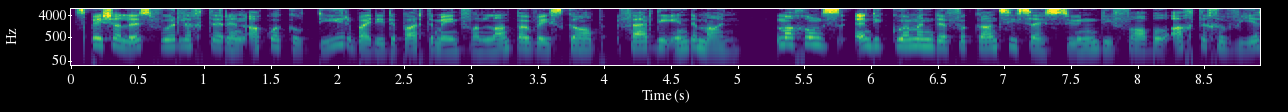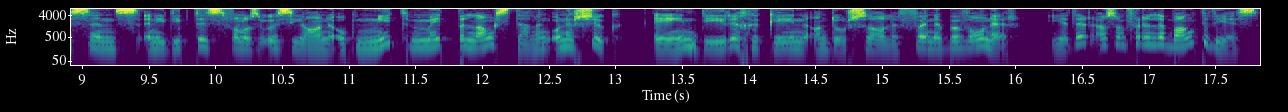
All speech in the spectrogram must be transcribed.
Spesialis voorligter in akwakultuur by die Departement van Landbou Wes-Kaap, Ferdi Endeman. Mag ons in die komende vakansieseisoen die fabelagtige wesens in die dieptes van ons oseane opnuut met belangstelling ondersoek en diere geken aan dorsale vinne bewonder, eerder as om vir hulle bang te wees.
